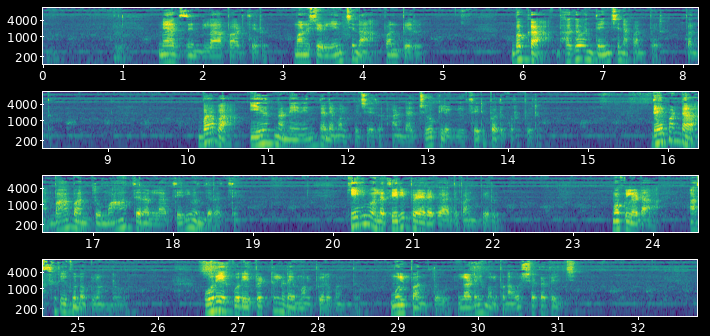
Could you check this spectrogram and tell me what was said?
ಮ್ಯಾಗ್ಝಿನ್ ಲಾ ಪಾಡ್ತೇರು ಮನುಷ್ಯರು ಎಂಚಿನ ಪನ್ಪೇರು ಬೊಕ್ಕ ಭಗವಂತ ಎಂಚಿನ ಪನ್ಪೇರು ಪಂತು ಬಾಬಾ ಏರ್ನ ನೇನಿಂದನೆ ಮಲ್ಪುಜೇರು ಅಂಡ ಜೋಕ್ಲೆಗ್ ತೆರಿಪದು ಕೊರ್ಪೇರು ದಯಪಂಡ ಬಾಬಾ ಅಂತೂ ಮಾತೆರಲ್ಲ ತೆರಿಯೊಂದಿರತ್ತೆ ಕೇವಲ ತೆರಿಪೇರಗಾದ ಪನ್ಪೇರು ಮೊಕಲಡ ಅಸುರಿಗು ನೊಕಲುಂಡು ಒರೇ ಕೊರೆ ಪೆಟ್ಟಲಡೆ ಮಲ್ಪೇರು ಬಂದು ಮುಲ್ಪಂತು ಲಡೆ ಮಲ್ಪನ ಅವಶ್ಯಕತೆ ಇಚ್ಚೆ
